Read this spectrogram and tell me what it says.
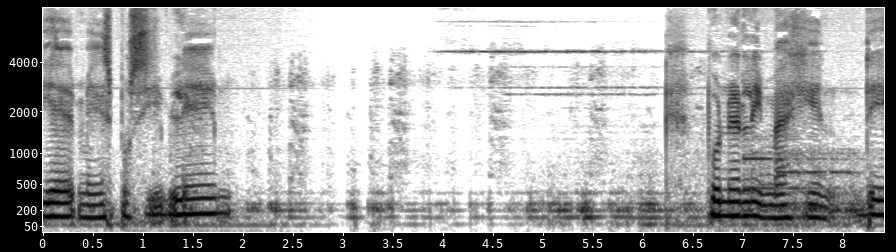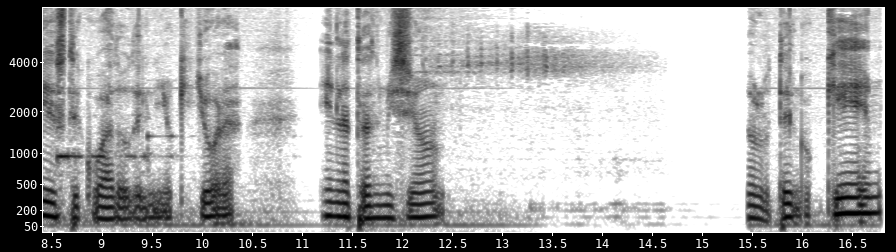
si me es posible poner la imagen de este cuadro del niño que llora en la transmisión. Solo tengo que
